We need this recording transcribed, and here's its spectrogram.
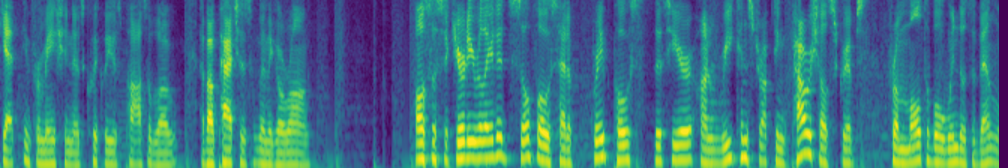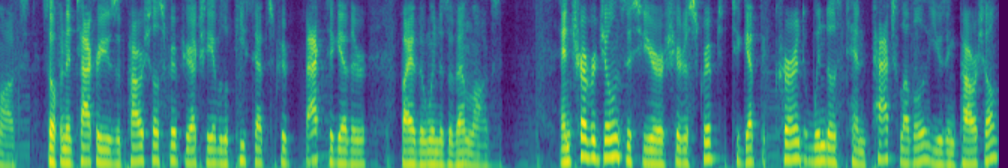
get information as quickly as possible about patches when they go wrong. Also, security related, Sophos had a great post this year on reconstructing PowerShell scripts from multiple Windows event logs. So, if an attacker uses a PowerShell script, you're actually able to piece that script back together via the Windows event logs. And Trevor Jones this year shared a script to get the current Windows 10 patch level using PowerShell.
